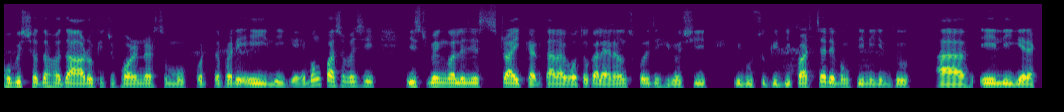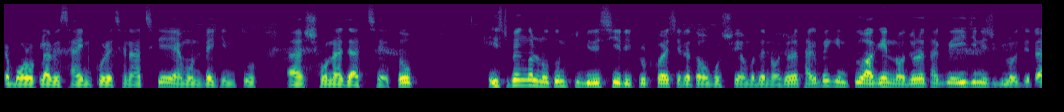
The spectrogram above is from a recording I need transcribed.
ভবিষ্যতে হয়তো আরও কিছু ফরেনার্সও মুভ করতে পারে এই লিগে এবং পাশাপাশি ইস্ট বেঙ্গলের যে স্ট্রাইকার তারা গতকাল অ্যানাউন্স করেছে হিরোশি ইবুসুকি ডিপার্চার এবং তিনি কিন্তু এই লিগের একটা বড় ক্লাবে সাইন করেছেন আজকে। এমনটাই কিন্তু শোনা যাচ্ছে। তো ইস্ট বেঙ্গল নতুন কি বিদেশি রিক্রুট করে সেটা তো অবশ্যই আমাদের নজরে থাকবে। কিন্তু আগে নজরে থাকবে এই জিনিসগুলো যেটা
